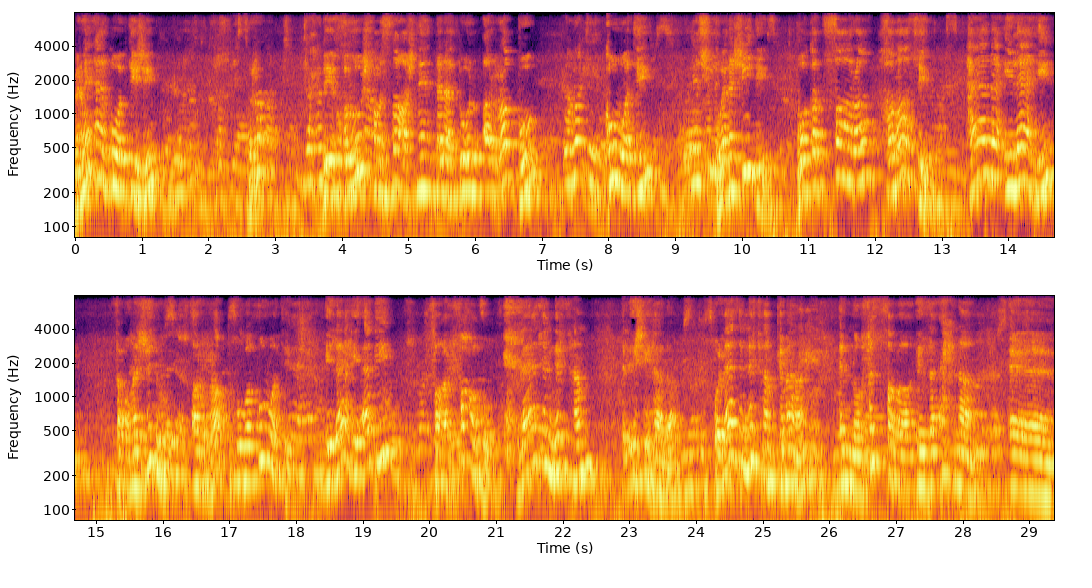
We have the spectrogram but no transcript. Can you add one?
من وين هاي القوة بتيجي؟ الرب بخروج 15 2 3 بيقول الرب قوتي. قوتي نشيد. ونشيدي. وقد صار خلاصي. هذا إلهي فأمجده الرب هو قوتي إلهي أبي فأرفعه. لازم نفهم الإشي هذا. ولازم نفهم كمان إنه في الصلاة إذا إحنا آه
